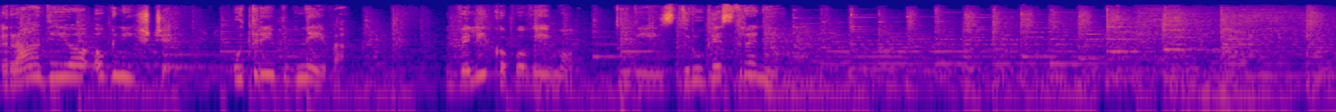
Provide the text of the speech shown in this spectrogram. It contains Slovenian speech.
Radio Ognišče, utrip dneva. Veliko povemo tudi iz druge strani.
